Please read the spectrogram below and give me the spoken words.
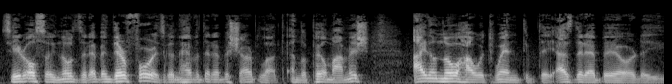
So here also he knows the Rebbe, and therefore it's going to have the Rebbe sharblat and lapel mamish. I don't know how it went, if they asked the Rebbe or they,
